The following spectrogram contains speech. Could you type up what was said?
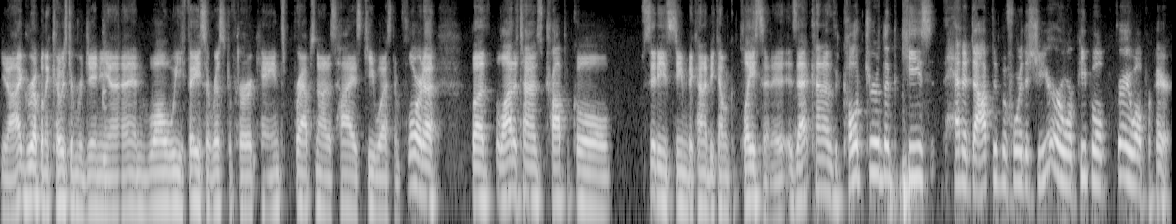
you know, I grew up on the coast of Virginia, and while we face a risk of hurricanes, perhaps not as high as Key West and Florida, but a lot of times tropical cities seem to kind of become complacent. Is that kind of the culture that the Keys had adopted before this year, or were people very well prepared?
